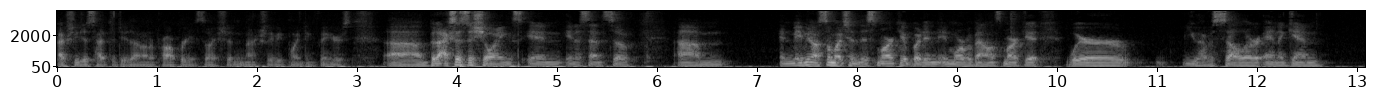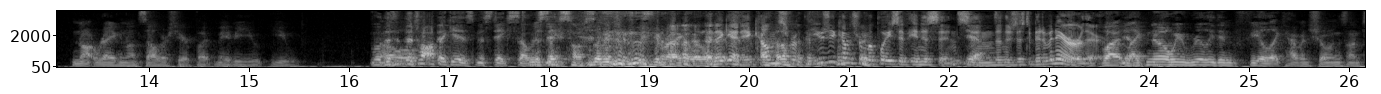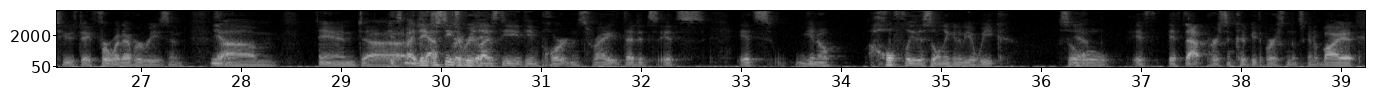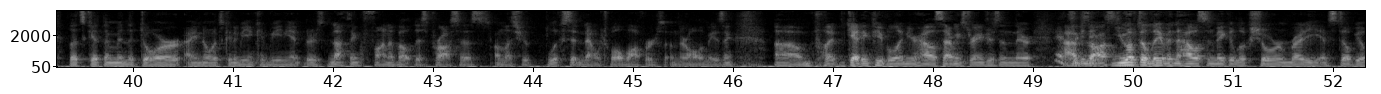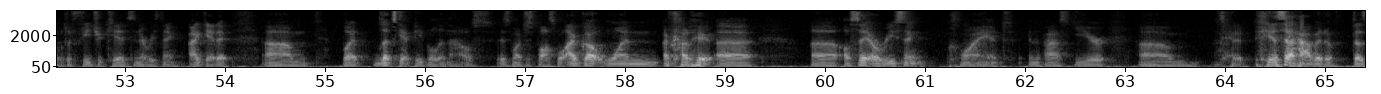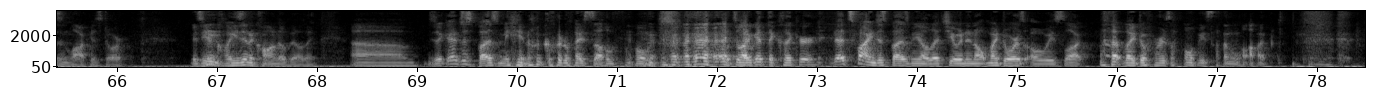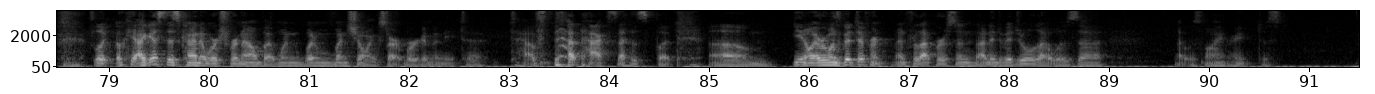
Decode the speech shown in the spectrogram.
actually just had to do that on a property, so I shouldn't actually be pointing fingers. Um, but access to showings in in a sense of. Um, and maybe not so much in this market, but in, in more of a balanced market where you have a seller, and again, not ragging on sellers here, but maybe you you Well, this, Oh. the topic is mistakes sellers mistakes make. so we can, we can rag a little And bit. again, it comes from it usually comes from a place of innocence, Yeah. and then there's just a bit of an error there. But Yeah. like, no, we really didn't feel like having showings on Tuesday for whatever reason. Yeah. Um, and uh, they just need to realize the the importance, right? That it's it's it's you know, hopefully this is only going to be a week. So if if that person could be the person that's going to buy it, let's get them in the door. I know it's going to be inconvenient. There's nothing fun about this process unless you're sitting down with 12 offers and they're all amazing. Um, but getting people in your house, having strangers in there, having you have to live in the house and make it look showroom ready and still be able to feed your kids and everything. I get it. Um, but let's get people in the house as much as possible. I've got one. I've got a. Uh, uh, I'll say a recent client in the past year. Um, he has a habit of doesn't lock his door. Is he? In, Hmm. he's in a condo building. Um, he's like, yeah, just buzz me and I'll go to my cell phone. Do I get the clicker? That's fine. Just buzz me. I'll let you in. And all, my door is always locked. my door is always unlocked. It's like, okay, I guess this kind of works for now. But when when when showing start, we're going to need to to have that access. But um, you know, everyone's a bit different. And for that person, that individual, that was uh, that was fine, right? Just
